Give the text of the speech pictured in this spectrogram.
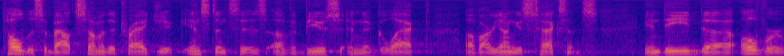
told us about some of the tragic instances of abuse and neglect of our youngest Texans. Indeed, uh, over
